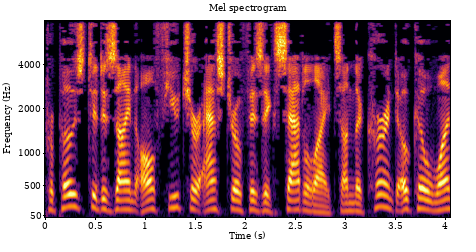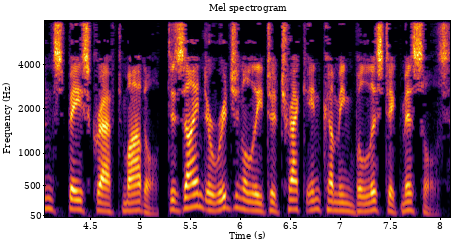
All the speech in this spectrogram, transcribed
proposed to design all future astrophysics satellites on the current Oko-1 spacecraft model, designed originally to track incoming ballistic missiles.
